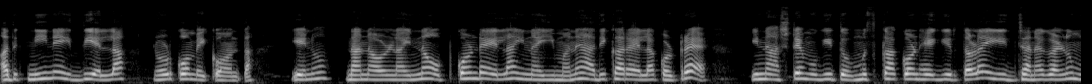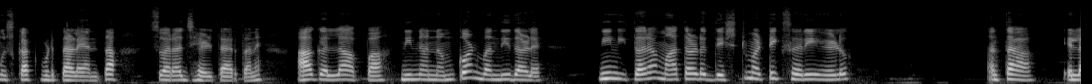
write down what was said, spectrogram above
ಅದಕ್ಕೆ ನೀನೇ ಇದ್ದಿ, ಎಲ್ಲ ನೋಡ್ಕೊಬೇಕು ಅಂತ. ಏನು, ನಾನು ಅವಳನ್ನ ಇನ್ನೂ ಒಪ್ಕೊಂಡೇ ಇಲ್ಲ, ಇನ್ನು ಈ ಮನೆ ಅಧಿಕಾರ ಎಲ್ಲ ಕೊಟ್ಟರೆ ಇನ್ನು ಅಷ್ಟೇ ಮುಗೀತು. ಮುಸ್ಕಾಕೊಂಡು ಹೇಗಿರ್ತಾಳೆ ಈ ಜನಗಳನ್ನೂ ಮುಸ್ಕಾಕ್ಬಿಡ್ತಾಳೆ ಅಂತ ಸ್ವರಾಜ್ ಹೇಳ್ತಾ ಇರ್ತಾನೆ. ಆಗಲ್ಲ ಅಪ್ಪ, ನಿನ್ನ ನಂಬ್ಕೊಂಡು ಬಂದಿದ್ದಾಳೆ. ನೀನು ಈ ಥರ ಮಾತಾಡೋದು ಎಷ್ಟು ಮಟ್ಟಿಗೆ ಸರಿ ಹೇಳು? ಅಂತ ಎಲ್ಲ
